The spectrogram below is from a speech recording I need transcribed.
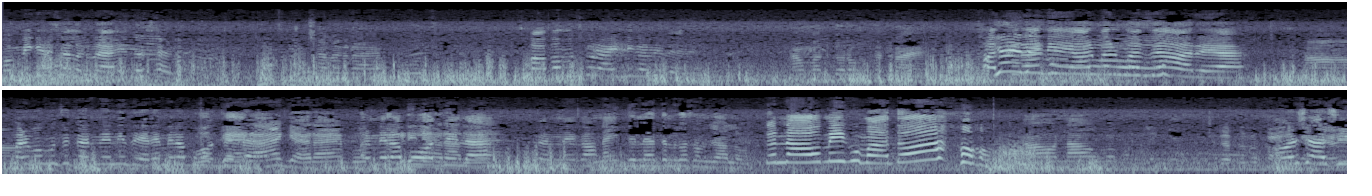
मम्मी कैसा लग रहा है इधर साइड अच्छा लग रहा है। पापा मुझको राइड नहीं करने दे रहे मत करो है। नहीं यार पर मज़े आ रहे हैं। हाँ, पर वो मुझे करने नहीं दे रहे मेरा बहुत बहुत गहरा है। है गहरा है पर मेरा बहुत दिल है करने का। नहीं दिल है दिल को समझा लो। तो नाव में ही घुमा दो। नाव नाव और शाशी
